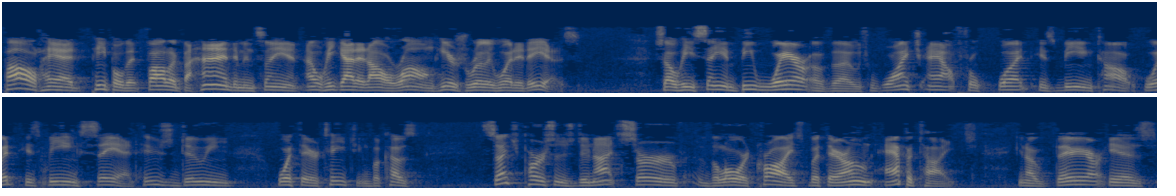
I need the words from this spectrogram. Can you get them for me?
Paul had people that followed behind him and saying, "Oh, he got it all wrong. Here's really what it is." So he's saying, beware of those. Watch out for what is being taught, what is being said, who's doing what they're teaching, because such persons do not serve the Lord Christ, but their own appetites. You know, there is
